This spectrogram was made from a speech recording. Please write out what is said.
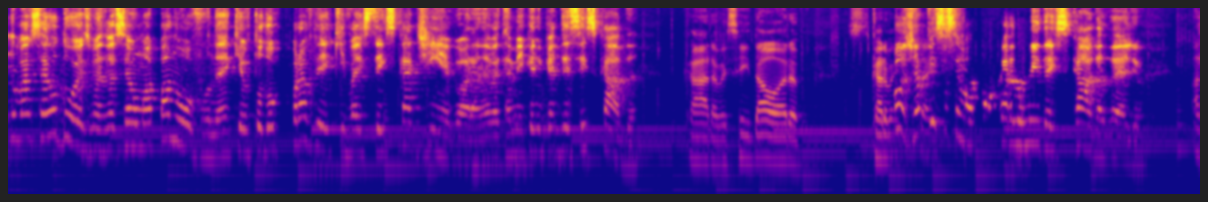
não vai sair o 2, mas vai sair um mapa novo, né? Que eu tô louco pra ver, que vai ter escadinha agora, né? Vai ter a mecânica de descer escada. Cara, vai ser da hora. Os caras Pô, já sair, pensou você matar o cara no meio da escada, velho? a-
